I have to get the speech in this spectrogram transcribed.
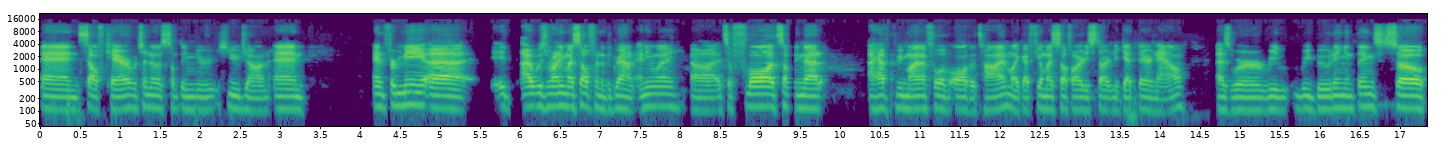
and self care, which I know is something you're huge on. And and for me, uh, it, I was running myself into the ground anyway. Uh, it's a flaw. It's something that I have to be mindful of all the time. Like I feel myself already starting to get there now as we're re- rebooting and things. So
